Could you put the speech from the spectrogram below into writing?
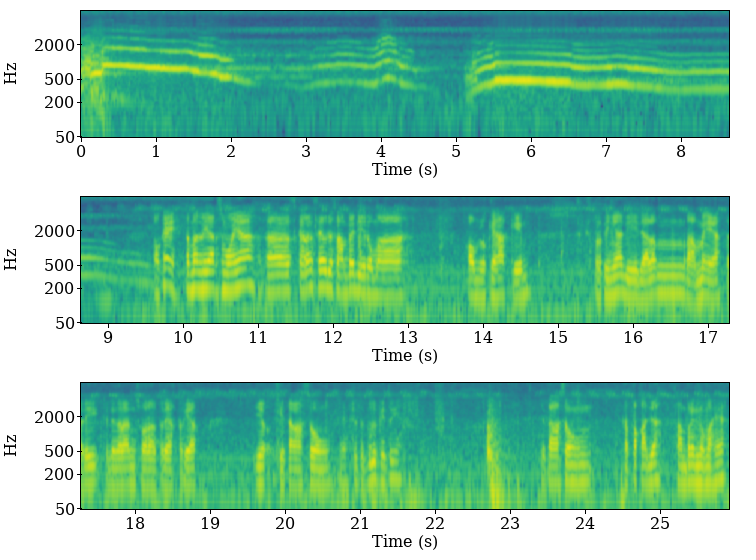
Oke, teman liar semuanya, eh, sekarang saya udah sampai di rumah Om Luki Hakim. Sepertinya di dalam rame ya, tadi kedengeran suara teriak-teriak. Yuk kita langsung, eh tutup dulu pintunya. Kita langsung ketok aja, samperin rumahnya.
